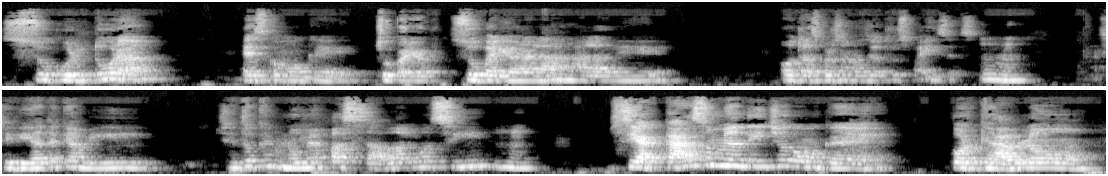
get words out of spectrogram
su cultura es como que Superior. superior a la, Ujú. a la de otras personas de otros países. Ujú. Sí, fíjate que a mí siento que no me ha pasado algo así. Ujú. Si acaso me han dicho como que porque hablo, o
